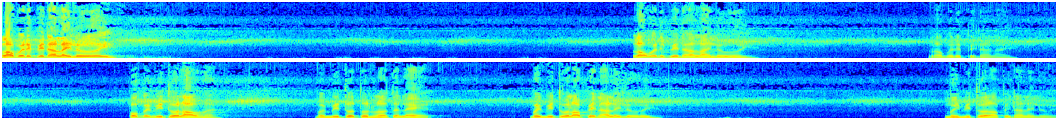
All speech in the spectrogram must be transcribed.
เราไม่ได้เป็นอะไรเลย เราไม่ได้เป็นอะไรเลย เราไม่ได้เป็นอะไร เพราะไม่มีตัวเราไง ไม่มีตัวตนเราแต่แรก ไม่มีตัวเราเป็นอะไรเลย ไม่มีตัวเราเป็นอะไรเลย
